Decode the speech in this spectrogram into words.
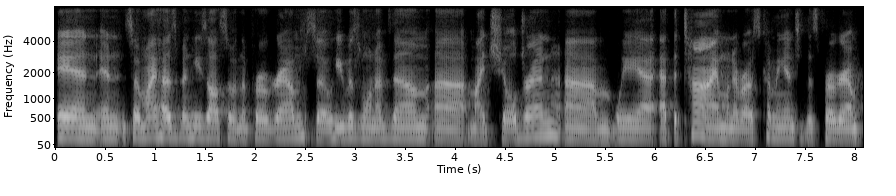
And and so my husband, he's also in the program, so he was one of them. Uh, my children, um, we uh, at the time, whenever I was coming into this program,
